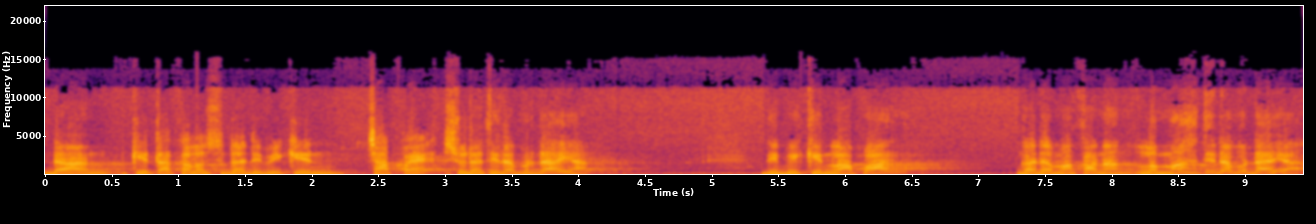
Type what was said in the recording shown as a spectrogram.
Dan kita kalau sudah dibikin capek sudah tidak berdaya. Dibikin lapar, nggak ada makanan, lemah tidak berdaya.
